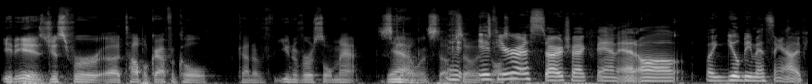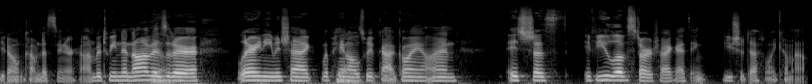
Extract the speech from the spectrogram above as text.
it is just for a topographical kind of universal map scale Yeah. and stuff. I- So it's if you're a Star Trek fan at all, like you'll be missing out if you don't come to SoonerCon. Between the non-visitor, Larry Nemecek, the panels we've got going on, it's just if you love Star Trek, I think you should definitely come out.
